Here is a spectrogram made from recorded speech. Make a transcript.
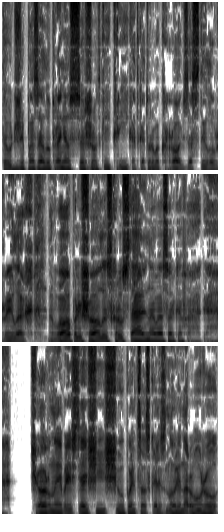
Тут же по залу пронесся жуткий крик, от которого кровь застыла в жилах. Вопль шел из хрустального саркофага. Черные блестящие щупальца скользнули наружу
